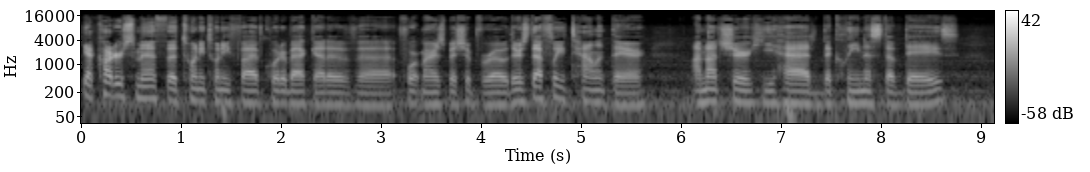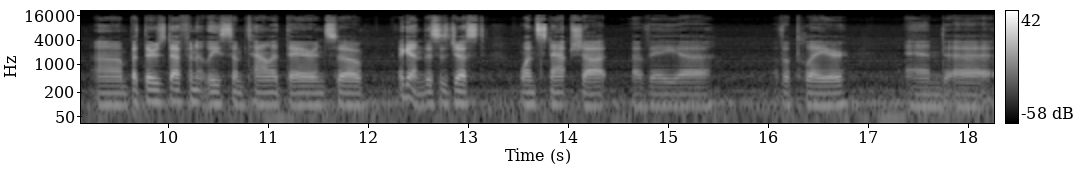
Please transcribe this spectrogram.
Yeah, Carter Smith, the 2025 quarterback out of uh, Fort Myers Bishop Verot. There's definitely talent there. I'm not sure he had the cleanest of days. Um, but there's definitely some talent there, and so again, this is just one snapshot of a uh, of a player, and uh,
